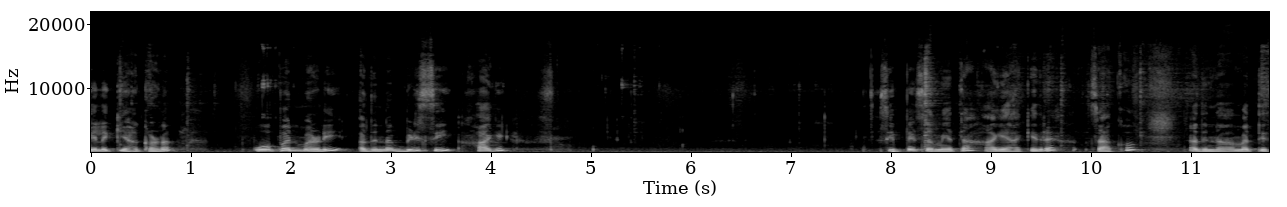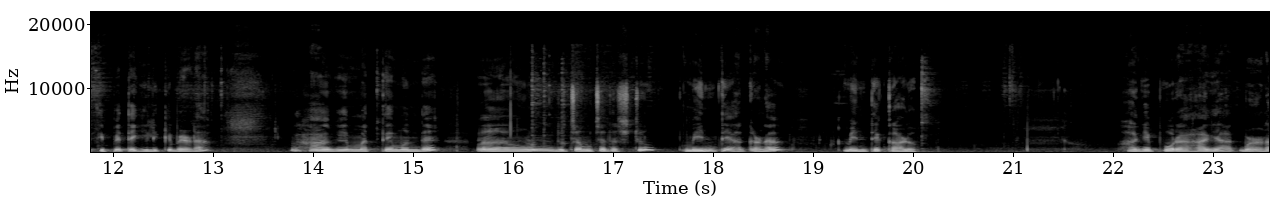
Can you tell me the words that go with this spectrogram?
ಏಲಕ್ಕಿ ಹಾಕೋಣ. ಓಪನ್ ಮಾಡಿ ಅದನ್ನು ಬಿಡಿಸಿ ಹಾಗೆ ಸಿಪ್ಪೆ ಸಮೇತ ಹಾಗೆ ಹಾಕಿದರೆ ಸಾಕು. ಅದನ್ನು ಮತ್ತೆ ಸಿಪ್ಪೆ ತೆಗಿಲಿಕ್ಕೆ ಬೇಡ. ಹಾಗೆ ಮತ್ತೆ ಮುಂದೆ ಒಂದು ಚಮಚದಷ್ಟು ಮೆಂತೆ ಹಾಕೋಣ. ಮೆಂತೆ ಕಾಳು. ಹಾಗೆ ಪೂರ ಹಾಗೆ ಹಾಕ್ಬಿಡೋಣ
